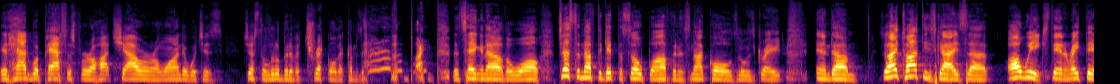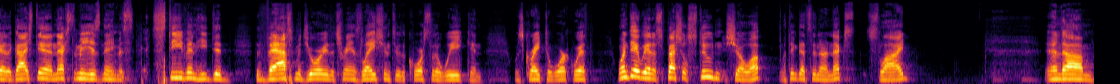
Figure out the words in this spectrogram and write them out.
it had what passes for a hot shower in Rwanda, which is just a little bit of a trickle that comes out of the pipe that's hanging out of the wall, just enough to get the soap off, and it's not cold, so it was great. And um, so I taught these guys uh, all week, standing right there. The guy standing next to me, his name is Stephen. He did the vast majority of the translation through the course of the week and was great to work with. One day we had a special student show up. I think that's in our next slide. And um,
